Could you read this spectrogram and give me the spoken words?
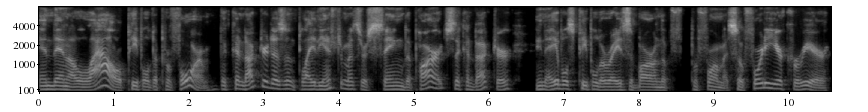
and then allow people to perform. The conductor doesn't play the instruments or sing the parts. The conductor enables people to raise the bar on the performance. So, 40 year career,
